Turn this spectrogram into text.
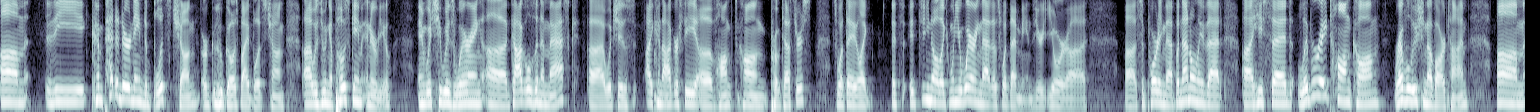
Um, the competitor named Blitzchung, or who goes by Blitzchung, uh, was doing a post game interview in which he was wearing uh, goggles and a mask, uh, which is iconography of Hong Kong protesters. It's what they like. It's it's you know like when you're wearing that, that's what that means. You're you're uh, uh, supporting that. But not only that, uh, he said, "Liberate Hong Kong, revolution of our time." Um,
